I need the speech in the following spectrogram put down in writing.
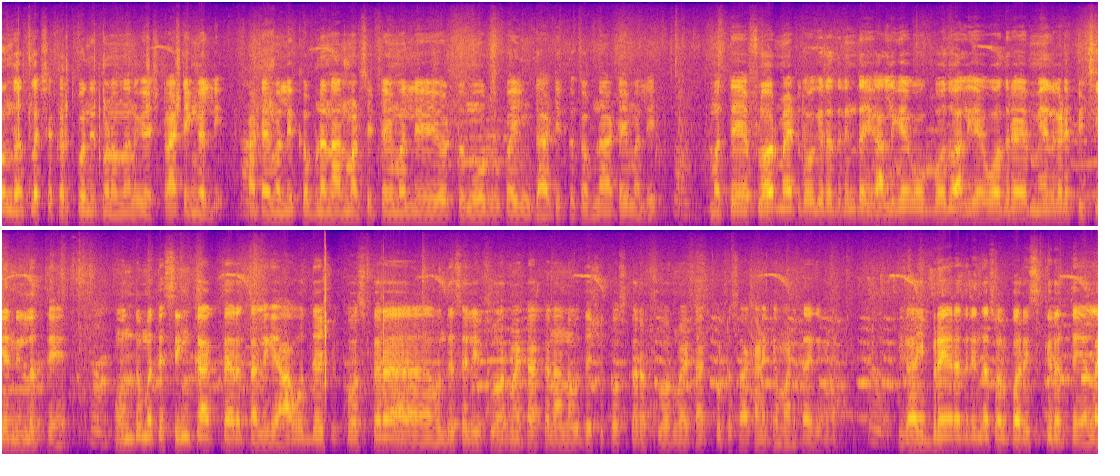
ಒಂದು ಹತ್ತು ಲಕ್ಷ ಖರ್ಚು ಬಂದಿತ್ತು ಮೇಡಮ್ ನನಗೆ ಸ್ಟಾರ್ಟಿಂಗಲ್ಲಿ ಆ ಟೈಮಲ್ಲಿ ಕಬ್ಬಣ ನಾನು ಮಾಡಿಸಿದ ಟೈಮಲ್ಲಿ ಒಟ್ಟು ನೂರು ರೂಪಾಯಿ ಹಿಂಗೆ ದಾಟಿತ್ತು ಕಬ್ಬಣ ಆ ಟೈಮಲ್ಲಿ ಮತ್ತೆ ಫ್ಲೋರ್ ಮ್ಯಾಟ್ಗೆ ಹೋಗಿರೋದ್ರಿಂದ ಈಗ ಅಲ್ಲಿಗೆ ಹೋಗ್ಬೋದು ಅಲ್ಲಿಗೆ ಹೋದ್ರೆ ಮೇಲ್ಗಡೆ ಪಿಚ್ಗೆ ನಿಲ್ಲುತ್ತೆ. ಒಂದು ಮತ್ತೆ ಸಿಂಕ್ ಆಗ್ತಾ ಇರುತ್ತೆ ಅಲ್ಲಿಗೆ. ಆ ಉದ್ದೇಶಕ್ಕೋಸ್ಕರ ಒಂದೇ ಸಲ ಫ್ಲೋರ್ ಮ್ಯಾಟ್ ಹಾಕೋಣ ಅನ್ನೋ ಉದ್ದೇಶಕ್ಕೋಸ್ಕರ ಫ್ಲೋರ್ ಮ್ಯಾಟ್ ಹಾಕ್ಬಿಟ್ಟು ಸಾಕಾಣಿಕೆ ಮಾಡ್ತಾ ಇದೀವಿ ನಾವು ಈಗ ಇಬ್ಬರೇ ಇರೋದ್ರಿಂದ ಸ್ವಲ್ಪ ರಿಸ್ಕ್ ಇರುತ್ತೆ ಎಲ್ಲ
